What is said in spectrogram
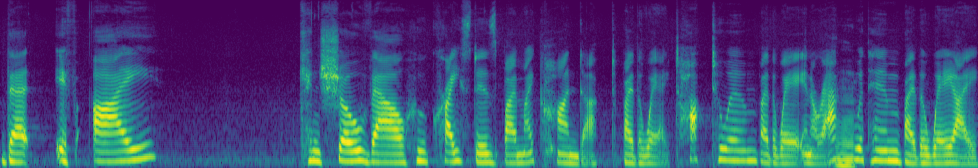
that if I can show Val who Christ is by my conduct, by the way I talk to him, by the way I interact hmm. with him, by the way I.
